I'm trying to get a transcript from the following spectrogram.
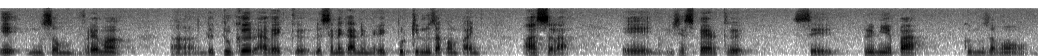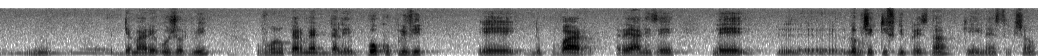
et nous sommes vraiment euh, de tout cœur avec euh, le Sénégal numérique pour qu'il nous accompagne à cela. Et j'espère que ces premier pas que nous avons euh, démarrés aujourd'hui vont nous permettre d'aller beaucoup plus vite et de pouvoir réaliser l'objectif du président, qui est une instruction,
